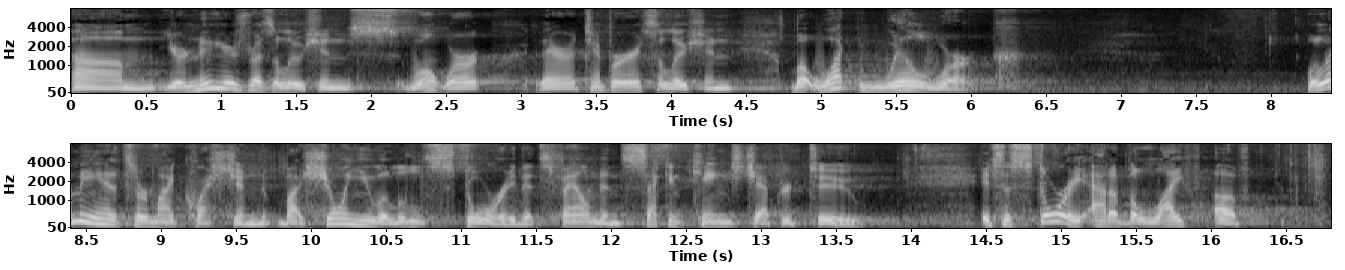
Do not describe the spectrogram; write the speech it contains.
Um, your New Year's resolutions won't work, they're a temporary solution, but what will work? Well, let me answer my question by showing you a little story that's found in 2 Kings chapter 2. It's a story out of the life of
